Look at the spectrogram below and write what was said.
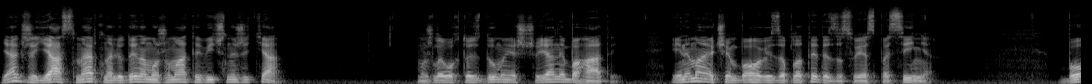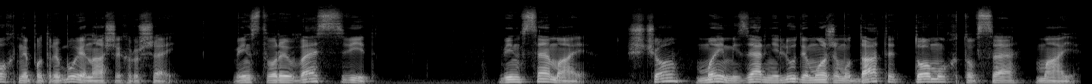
Як же я, смертна людина, можу мати вічне життя? Можливо, хтось думає, що я не багатий і не маю чим Богові заплатити за своє спасіння. Бог не потребує наших грошей. Він створив весь світ. Він все має. Що ми, мізерні люди, можемо дати тому, хто все має?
